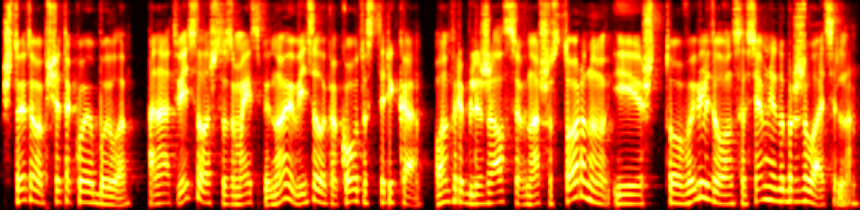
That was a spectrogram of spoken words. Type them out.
что это вообще такое было. Она ответила, что за моей спиной увидела какого-то старика. Он приближался в нашу сторону, и что выглядел он совсем недоброжелательно.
